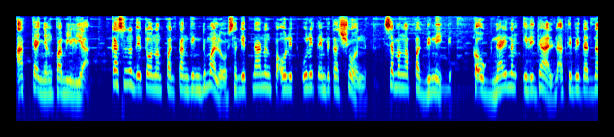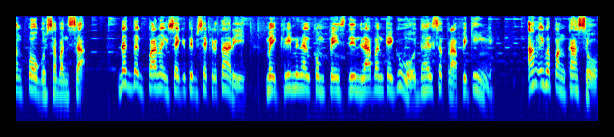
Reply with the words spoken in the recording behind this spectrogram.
at kanyang pamilya. Kasunod ito ng pagtangging dumalo sa gitna ng paulit-ulit na imbitasyon sa mga pagdinig kaugnay ng iligal na aktibidad ng Pogo sa bansa. Dagdag pa ng Executive Secretary, may criminal complaints din laban kay Guo dahil sa trafficking. Ang iba pang kaso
